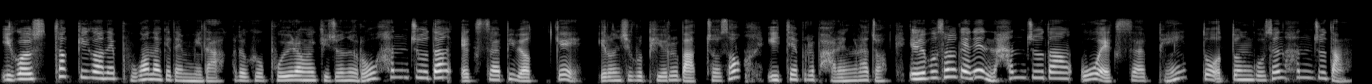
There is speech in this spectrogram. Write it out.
이걸 스탁 기간에 보관하게 됩니다. 그리고 그 보유량을 기준으로 한 주당 XRP 몇 개, 이런 식으로 비율을 맞춰서 ETF를 발행을 하죠. 일부 설계는 한 주당 5XRP, 또 어떤 곳은 한 주당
